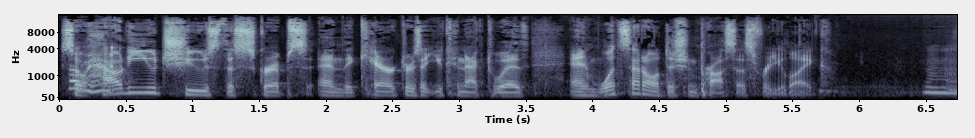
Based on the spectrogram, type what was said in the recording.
So oh, how do you choose the scripts and the characters that you connect with and what's that audition process for you like? Mm-hmm.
